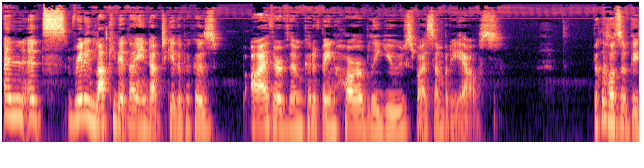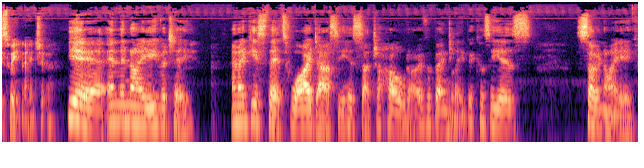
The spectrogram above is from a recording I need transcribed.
And it's really lucky that they end up together because either of them could have been horribly used by somebody else because of their sweet nature. Yeah, and their naivety. And I guess that's why Darcy has such a hold over Bingley because he is so naive.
